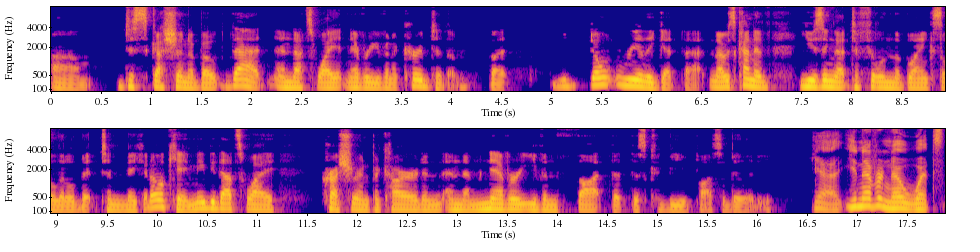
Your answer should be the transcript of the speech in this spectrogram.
um, discussion about that, and that's why it never even occurred to them. But you don't really get that. And I was kind of using that to fill in the blanks a little bit to make it okay, maybe that's why Crusher and Picard and, and them never even thought that this could be a possibility. Yeah, you never know what's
